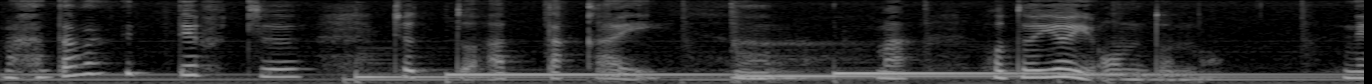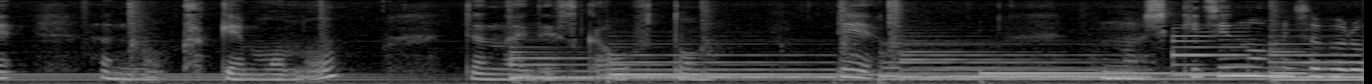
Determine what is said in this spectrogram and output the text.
まあ、肌掛けって普通ちょっとあったかい、うん、まあ程よい温度のねあの掛け物じゃないですかお布団。で敷地の水風呂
